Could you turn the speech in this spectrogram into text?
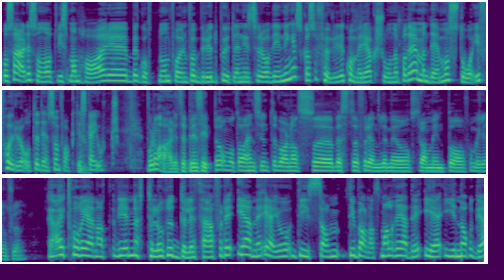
Og så er det sånn at Hvis man har eh, begått noen form for brudd på utlendingslovgivningen, skal selvfølgelig det komme reaksjoner på det, men det må stå i forhold til det som faktisk er gjort. Hvordan er dette prinsippet om å ta hensyn til barnas eh, beste forenlig med å stramme inn på familiegjenforening? Ja, jeg tror igjen at Vi er nødt til å rydde litt her. for Det ene er jo de, som, de barna som allerede er i Norge.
